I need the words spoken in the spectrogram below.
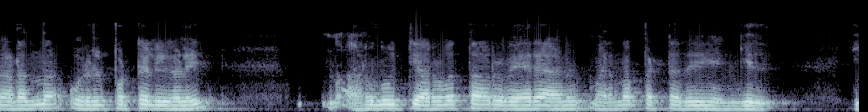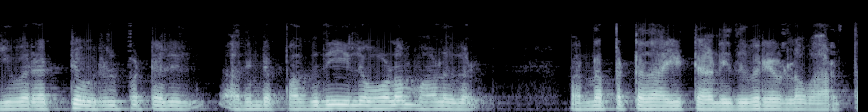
നടന്ന ഉരുൾപൊട്ടലുകളിൽ അറുന്നൂറ്റി അറുപത്തി ആറ് പേരാണ് മരണപ്പെട്ടത് എങ്കിൽ ഈ ഒരൊറ്റ ഉരുൾപൊട്ടലിൽ അതിന്റെ പകുതിയിലോളം ആളുകൾ മരണപ്പെട്ടതായിട്ടാണ് ഇതുവരെയുള്ള വാർത്ത.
